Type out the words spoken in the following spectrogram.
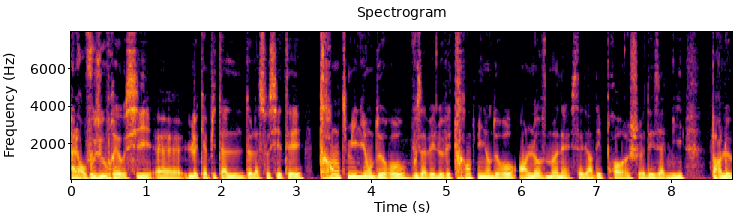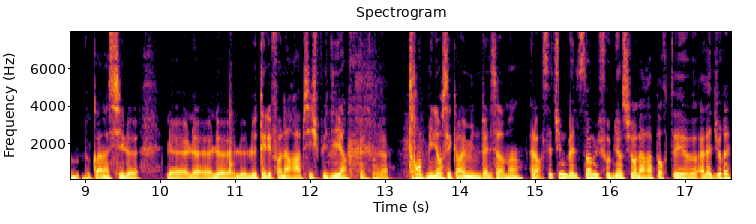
Alors, vous ouvrez aussi euh, le capital de la société. 30 millions d'euros. Vous avez levé 30 millions d'euros en love money, c'est-à-dire des proches, des amis, par le, ainsi le, le, le, téléphone arabe, si je puis dire. voilà. 30 millions, c'est quand même une belle somme. Hein. Alors, c'est une belle somme, il faut bien sûr la rapporter à la durée.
